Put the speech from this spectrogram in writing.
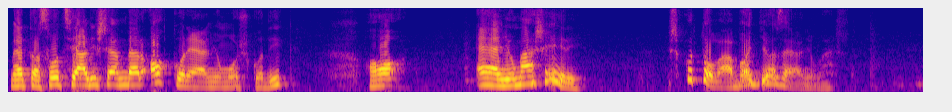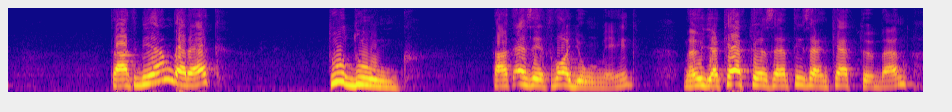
mert a szociális ember akkor elnyomoskodik ha elnyomás éri. És akkor továbbadja az elnyomást. Tehát mi emberek tudunk tehát ezért vagyunk még mert ugye 2012-ben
